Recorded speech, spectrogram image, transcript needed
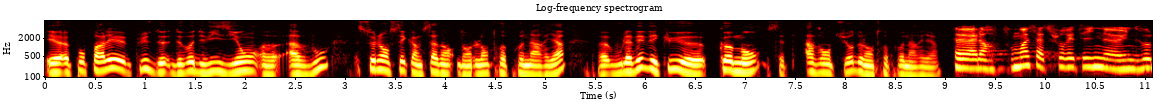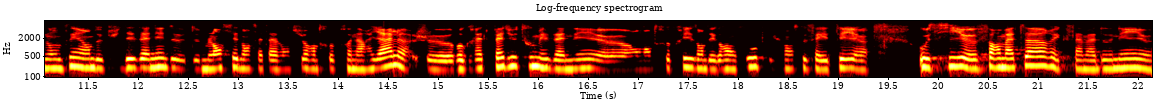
et euh, pour parler plus de, votre vision euh, à vous, se lancer comme ça dans, l'entrepreneuriat, euh, vous l'avez vécu comment cette aventure de l'entrepreneuriat? Alors pour moi, ça a toujours été une, volonté hein, depuis des années de, me lancer dans cette aventure entrepreneuriale. Je regrette pas du tout mes années en entreprise, dans des grands groupes. Je pense que ça a été aussi formateur et que ça m'a donné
